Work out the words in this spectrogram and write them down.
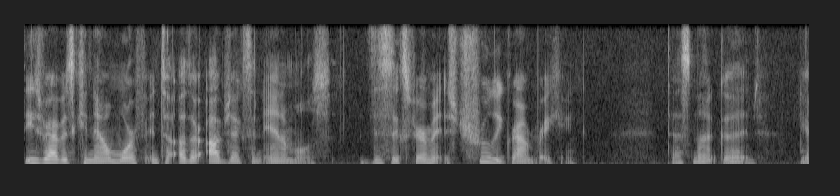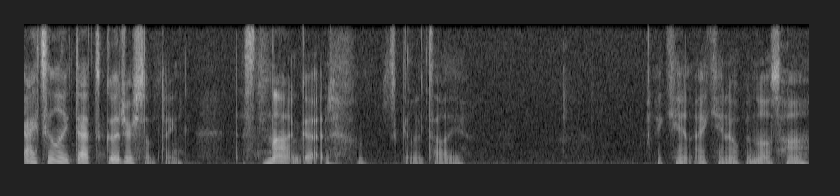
These rabbits can now morph into other objects and animals. This experiment is truly groundbreaking. That's not good. You're acting like that's good or something. That's not good. I'm just gonna tell you. I can't I can't open those, huh?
